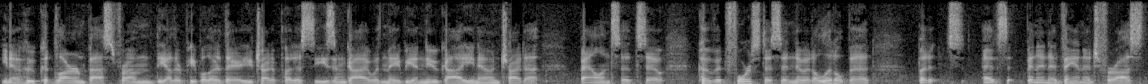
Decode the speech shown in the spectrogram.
You know, who could learn best from the other people that are there. You try to put a seasoned guy with maybe a new guy, you know, and try to balance it. So COVID forced us into it a little bit, but it's, it's been an advantage for us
